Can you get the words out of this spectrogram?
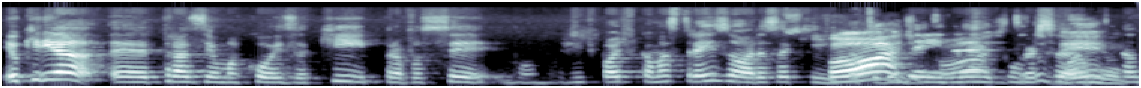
Eu queria é, trazer uma coisa aqui para você. Bom, a gente pode ficar umas três horas aqui. Pode, tá tudo bem, né? pode, né? Conversando. Tudo bem, então,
